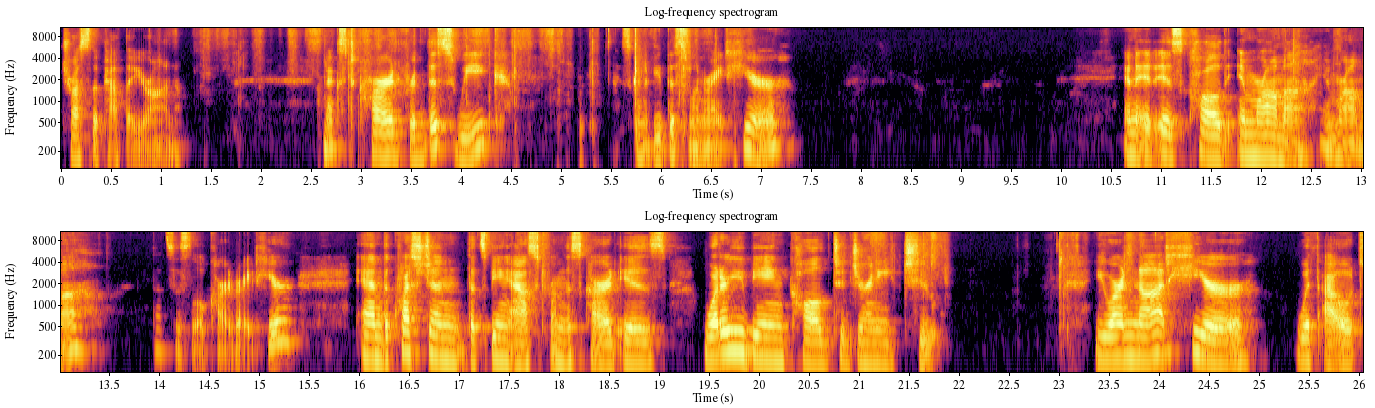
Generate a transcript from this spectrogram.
trust the path that you're on. Next card for this week is going to be this one right here. And it is called Imrama. Imrama, that's this little card right here. And the question that's being asked from this card is, what are you being called to journey to? You are not here without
